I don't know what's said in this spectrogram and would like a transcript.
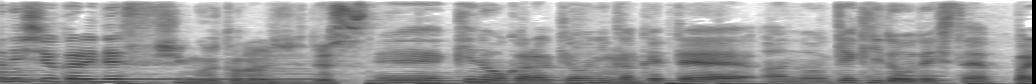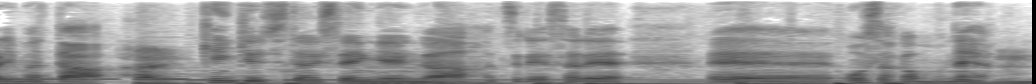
大西ゆかりです。シングルトラジです。えー昨日から今日にかけて、あの激動でしたやっぱりまたはい。緊急事態宣言が発令され、えー大阪もね、うん。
